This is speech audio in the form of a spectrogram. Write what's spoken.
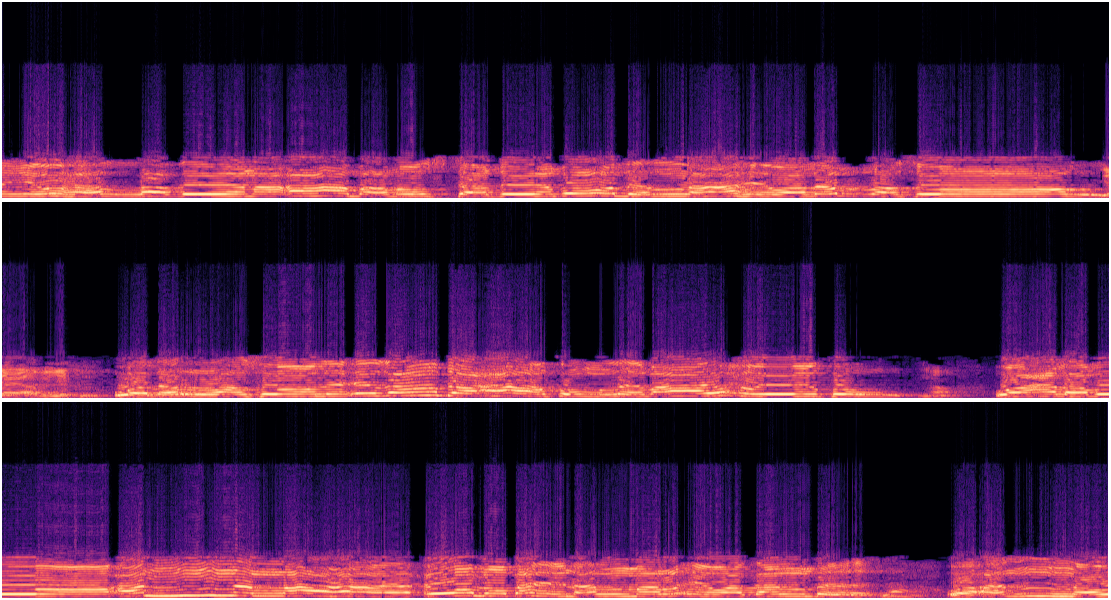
أيها الذين آمنوا استجيبوا لله وللرسول. ya abin yake وللرسول إذا دعاكم لما يحييكم. na'am واعلموا أن الله يحول بين المرء وقلبه. وأنه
